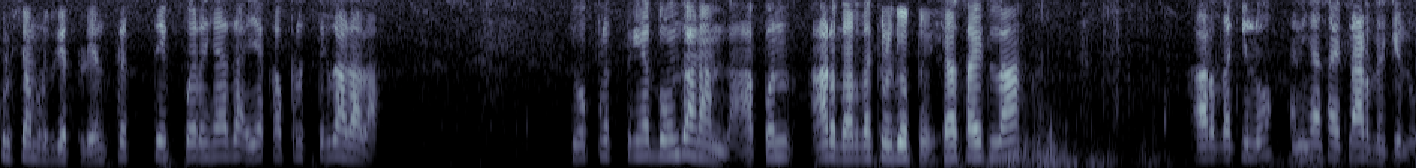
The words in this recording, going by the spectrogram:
कृषी अमृत घेतले. आणि प्रत्येक पर ह्या एका प्रत्येक झाडाला किंवा प्रत्येक ह्या दोन झाडांना आपण अर्धा अर्धा किलो देतो ह्या साईडला अर्धा किलो आणि ह्या साईडला अर्धा किलो.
